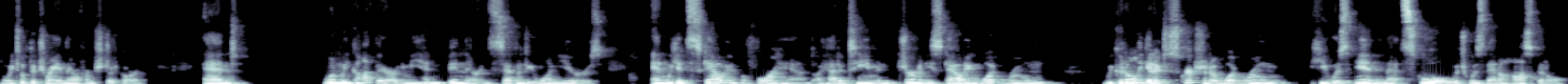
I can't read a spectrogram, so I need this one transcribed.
We took the train there from Stuttgart. And when we got there, I mean, he hadn't been there in 71 years. And we had scouted beforehand. I had a team in Germany scouting what room we could only get a description of what room he was in in that school, which was then a hospital.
